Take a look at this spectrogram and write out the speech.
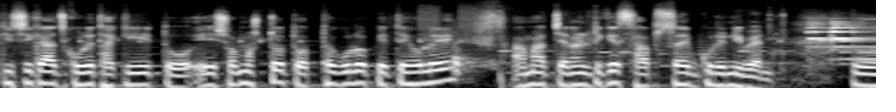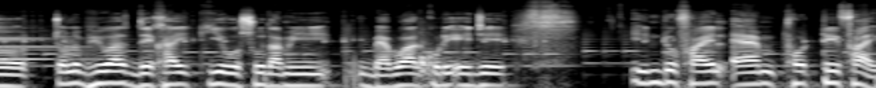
কৃষিকাজ করে থাকি। তো এই সমস্ত তথ্যগুলো পেতে হলে আমার চ্যানেলটিকে সাবস্ক্রাইব করে নেবেন। তো চলো ভিউয়ার্স দেখাই কি ওষুধ আমি ব্যবহার করি। এই যে ইন্ডোফাইল এম ফোরটি ফাইভ।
